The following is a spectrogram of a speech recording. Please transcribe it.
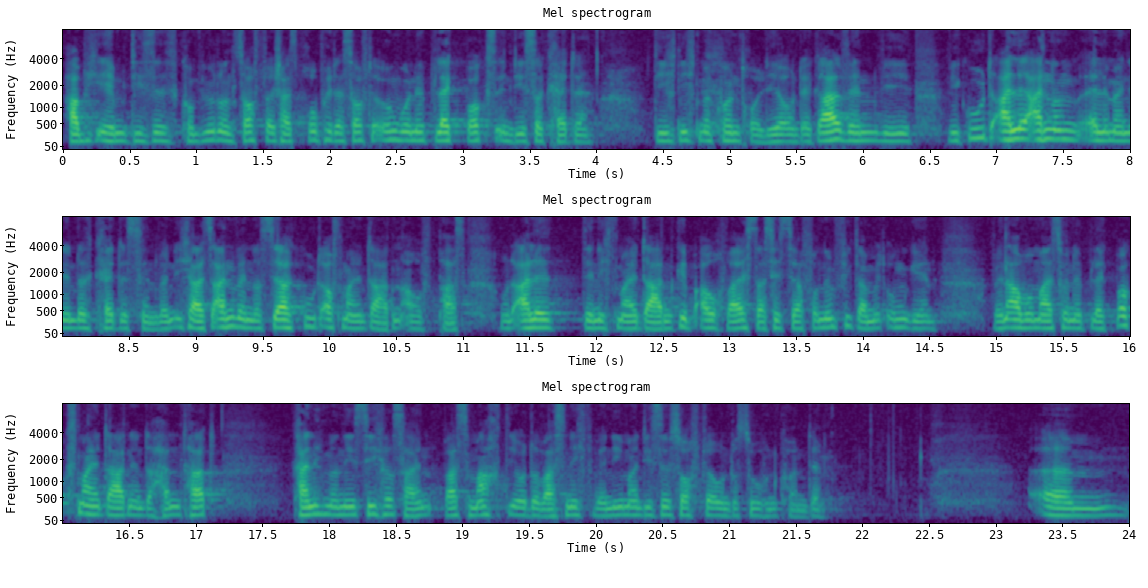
habe ich eben diese Computer und Software als proprietäre Software irgendwo eine Blackbox in dieser Kette die ich nicht mehr kontrolliere. Und egal, wenn, wie, wie gut alle anderen Elemente in der Kette sind, wenn ich als Anwender sehr gut auf meine Daten aufpasse und alle, denen ich meine Daten gebe, auch weiß, dass sie sehr vernünftig damit umgehen. Wenn aber mal so eine Blackbox meine Daten in der Hand hat, kann ich mir nie sicher sein, was macht die oder was nicht, wenn niemand diese Software untersuchen konnte. Ähm,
